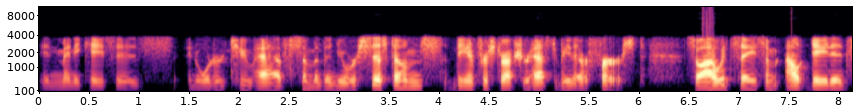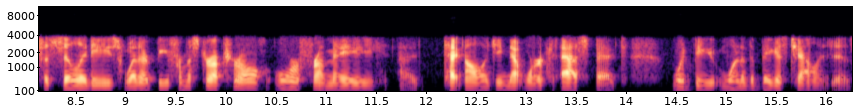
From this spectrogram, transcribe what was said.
In many cases in order to have some of the newer systems the infrastructure has to be there first. So i would say some outdated facilities whether it be from a structural or from a, a technology network aspect would be one of the biggest challenges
